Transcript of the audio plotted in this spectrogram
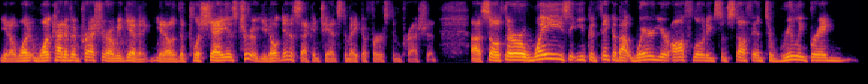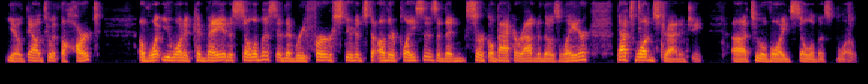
You know, what what kind of impression are we giving? You know, the cliche is true. You don't get a second chance to make a first impression. Uh, so if there are ways that you can think about where you're offloading some stuff in to really bring, you know, down to it the heart of what you want to convey in a syllabus and then refer students to other places and then circle back around to those later, that's one strategy to avoid syllabus bloat.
